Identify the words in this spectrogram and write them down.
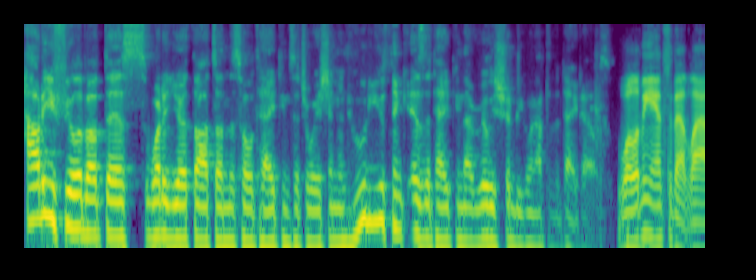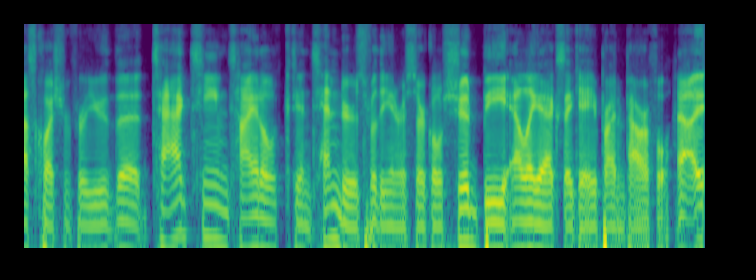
How do you feel about this? What are your thoughts on this whole tag team situation? And who do you think is the tag team that really should be going after the tag titles? Well, let me answer that last question for you. The tag team title contenders for the inner circle should be LAX, aka Pride and Powerful. Uh, it,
